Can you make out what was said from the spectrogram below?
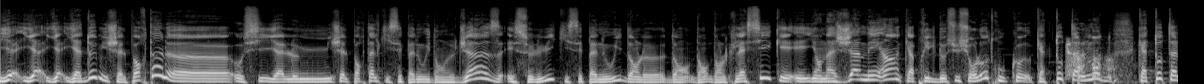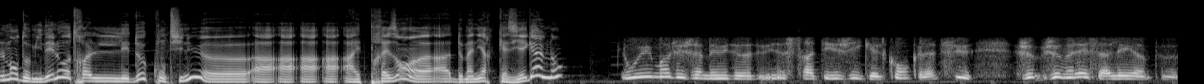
Il y, a, deux Michel Portal euh, aussi. Il y a le Michel Portal qui s'épanouit dans le jazz et celui qui s'épanouit dans le, dans, le classique. Et, il n'y en a jamais un qui a pris le dessus sur l'autre ou qui a, totalement, qui a totalement dominé l'autre. Les deux continuent euh, à, être présents euh, de manière quasi égale, non? Oui, moi j'ai jamais eu de, une stratégie quelconque là-dessus. Je, je me laisse aller un peu.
